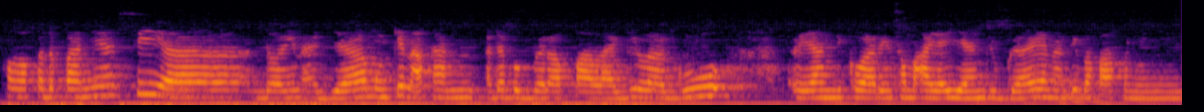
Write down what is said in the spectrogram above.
Kalau ke depannya sih ya doain aja, mungkin akan ada beberapa lagi lagu yang dikeluarin sama Ayah Yan juga yang nanti bakal aku nyanyiin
